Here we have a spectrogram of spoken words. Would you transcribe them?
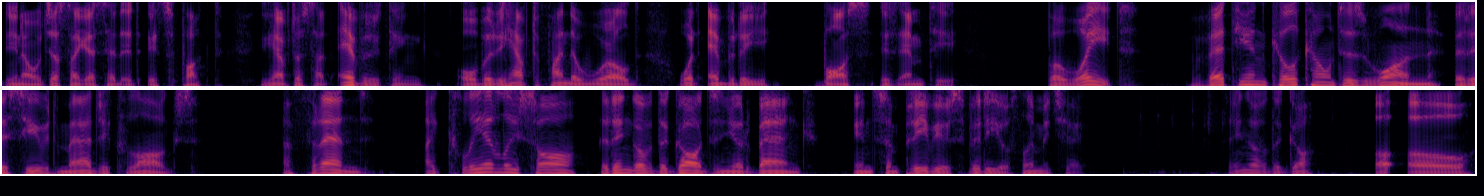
you know, just like I said, it, it's fucked. You have to start everything over. You have to find a world where every boss is empty. But wait, Vet'ion kill count is 1, received magic logs. A friend, I clearly saw Ring of the Gods in your bank in some previous videos. Let me check. Ring of the God. Uh-oh.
